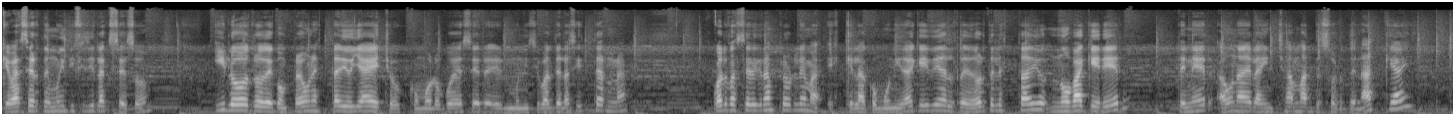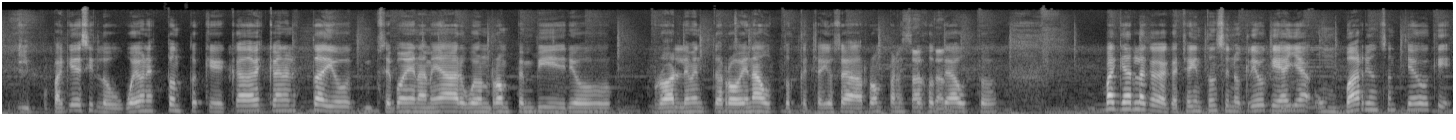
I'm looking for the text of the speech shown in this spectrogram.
que va a ser de muy difícil acceso. Y lo otro de comprar un estadio ya hecho, como lo puede ser el municipal de la Cisterna, ¿cuál va a ser el gran problema? Es que la comunidad que vive alrededor del estadio no va a querer tener a una de las hinchadas más desordenadas que hay. Y para qué decir, los hueones tontos que cada vez que van al estadio se ponen a mear, hueón, rompen vidrio, probablemente roben autos, ¿cachai? O sea, rompan espejos de autos. Va a quedar la caga, ¿cachai? Entonces no creo que haya un barrio en Santiago que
